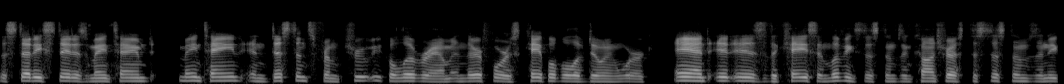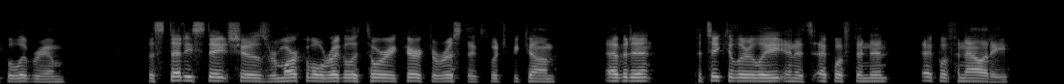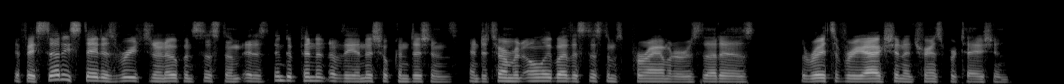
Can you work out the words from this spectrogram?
The steady state is maintained, maintained in distance from true equilibrium and therefore is capable of doing work and it is the case in living systems in contrast to systems in equilibrium. The steady state shows remarkable regulatory characteristics which become evident particularly in its equifinality. If a steady state is reached in an open system, it is independent of the initial conditions and determined only by the system's parameters, that is, the rates of reaction and transportation.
